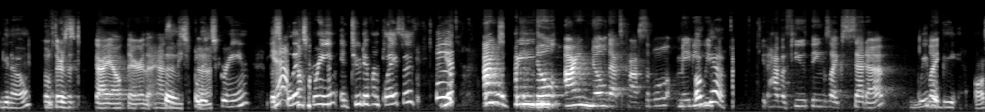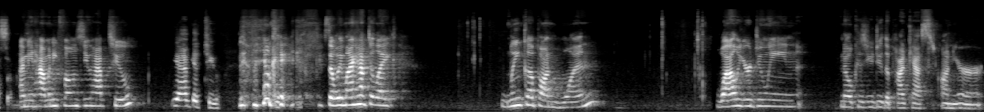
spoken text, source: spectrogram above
You know? So if there's a guy out there that has the split uh, screen, the yeah, split screen in two different places. Yeah. I, I know I know that's possible. Maybe oh, we yeah. have a few things like set up. We like, would be awesome. I mean, how many phones do you have? Two? Yeah, I've got two. okay. So we might have to like link up on one while you're doing no because you do the podcast on your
